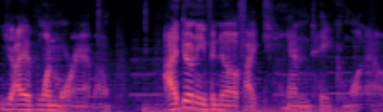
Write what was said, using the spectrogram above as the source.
Yeah, I have one more ammo. I don't even know if I can take one out.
